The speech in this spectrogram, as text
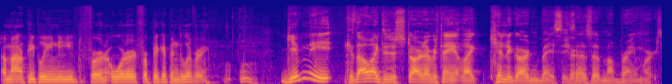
amount of people you need for an order for pickup and delivery. Give me, because I like to just start everything at like kindergarten basics. That's how my brain works.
